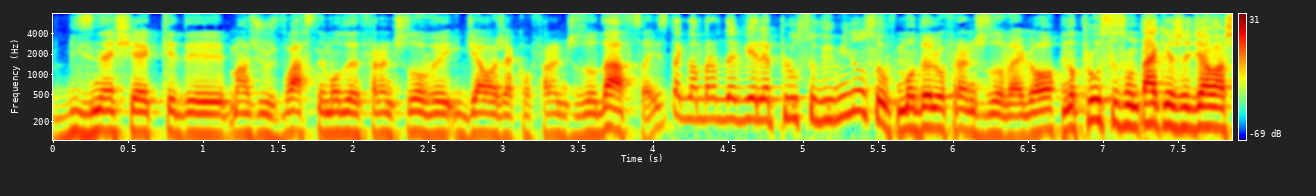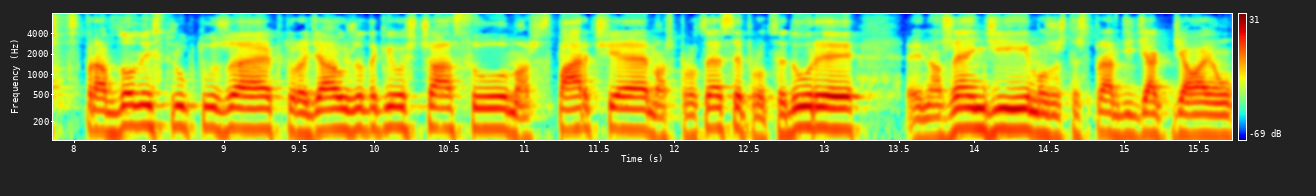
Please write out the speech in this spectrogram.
w biznesie, kiedy masz już własny model franczyzowy i działasz jako franczyzodawca. Jest tak naprawdę wiele plusów i minusów modelu franczyzowego. No plusy są takie, że działasz w sprawdzonej strukturze, która działa już od jakiegoś czasu, masz wsparcie, masz procesy, procedury, narzędzi, możesz też sprawdzić, jak działają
